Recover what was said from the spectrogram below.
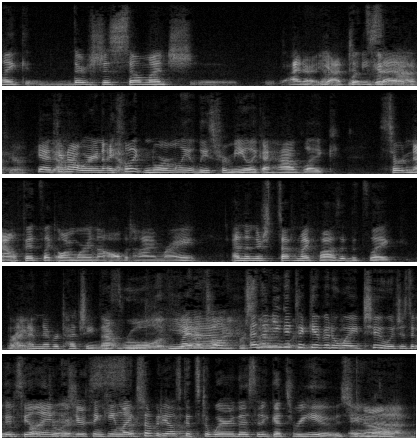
Like, there's just so much. I don't. Yeah, Yeah, to be let's it said. out of here. Yeah, if you're not wearing, it, I Yeah. feel like normally, at least for me, like I have like certain outfits, like oh, I'm wearing that all the time, right? And then there's stuff in my closet that's like, Right. I'm never touching this. That rule of Might as well. 20% And then you get to give it away too, which is a good feeling because you're thinking like somebody else gets to wear this and it gets reused. You know.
